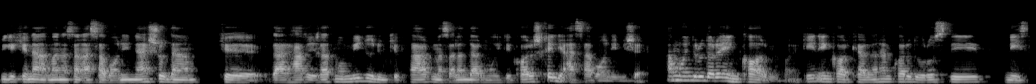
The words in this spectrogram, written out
میگه که نه من اصلا عصبانی نشدم. که در حقیقت ما می‌دونیم که فرد مثلا در محیط کارش خیلی عصبانی میشه اما این رو داره انکار می‌کنه که این انکار کردن هم کار درستی نیست.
